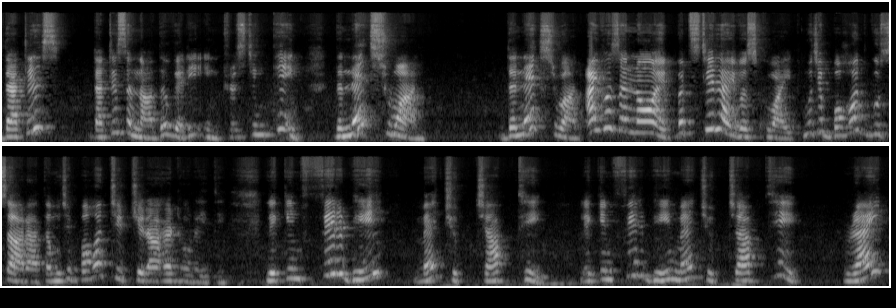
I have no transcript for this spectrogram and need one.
that is that is another very interesting thing the next one the next one I was annoyed but still I was quite मुझे बहुत गुस्सा आ रहा था, मुझे बहुत चिड़चिड़ाहट हो रही थी। लेकिन फिर भी मैं चुपचाप थी। लेकिन फिर भी मैं चुपचाप थी right?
